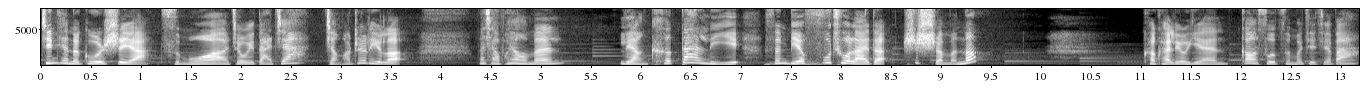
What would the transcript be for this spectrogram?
今天的故事呀，子墨就为大家讲到这里了。那小朋友们，两颗蛋里分别孵出来的是什么呢？快快留言告诉子墨姐姐吧。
